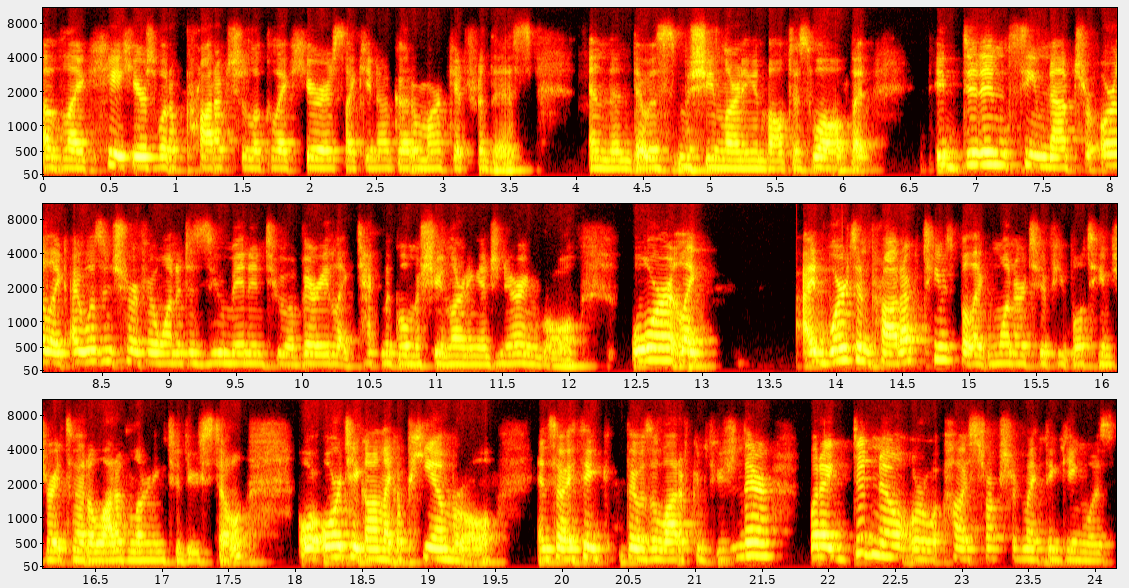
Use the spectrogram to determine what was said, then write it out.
of like, hey, here's what a product should look like. Here's like, you know, go to market for this. And then there was machine learning involved as well. But it didn't seem natural or like i wasn't sure if i wanted to zoom in into a very like technical machine learning engineering role or like I'd worked in product teams, but like one or two people teams, right? So I had a lot of learning to do still, or, or take on like a PM role. And so I think there was a lot of confusion there. What I did know, or how I structured my thinking was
